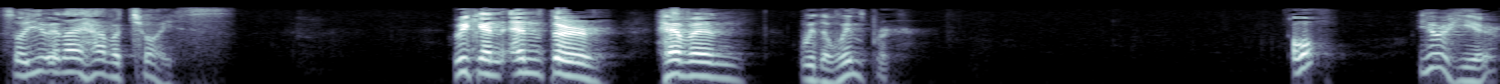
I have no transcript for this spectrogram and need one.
So you and I have a choice. We can enter heaven with a whimper. Oh, you're here.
